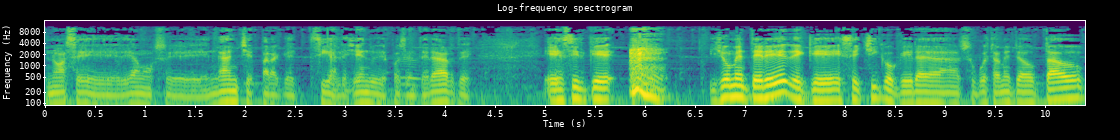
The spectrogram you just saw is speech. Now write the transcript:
no hace, digamos, eh, enganches para que sigas leyendo y después enterarte. Es decir, que yo me enteré de que ese chico que era supuestamente adoptado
